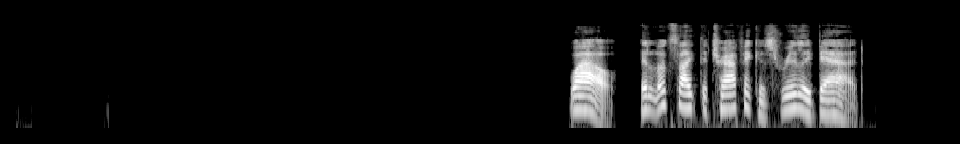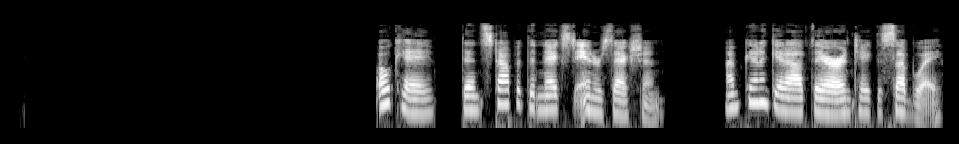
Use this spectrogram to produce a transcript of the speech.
Wow, it looks like the traffic is really bad. Okay, then stop at the next intersection. I'm gonna get out there and take the subway.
